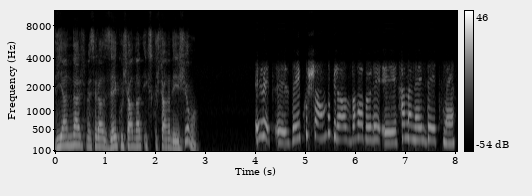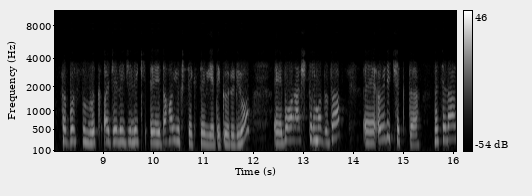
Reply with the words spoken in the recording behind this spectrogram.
diyenler mesela Z kuşağından X kuşağına değişiyor mu? Evet, e, Z kuşağında biraz daha böyle e, hemen elde etme, sabırsızlık, acelecilik e, daha yüksek seviyede görülüyor. E, bu araştırmada da öyle çıktı. Mesela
